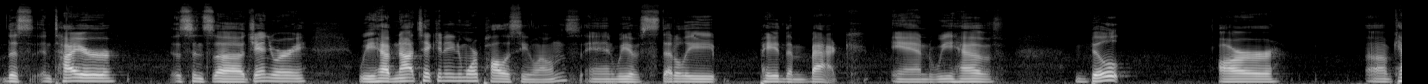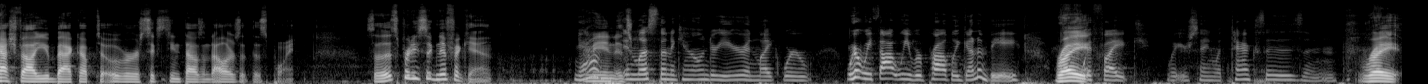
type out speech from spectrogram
this entire since uh, January, we have not taken any more policy loans, and we have steadily paid them back. And we have built our um, cash value back up to over sixteen thousand dollars at this point. So that's pretty significant. Yeah. I mean, in less than a calendar year and like we're where we thought we were probably gonna be Right. with like what you're saying with taxes and Right.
